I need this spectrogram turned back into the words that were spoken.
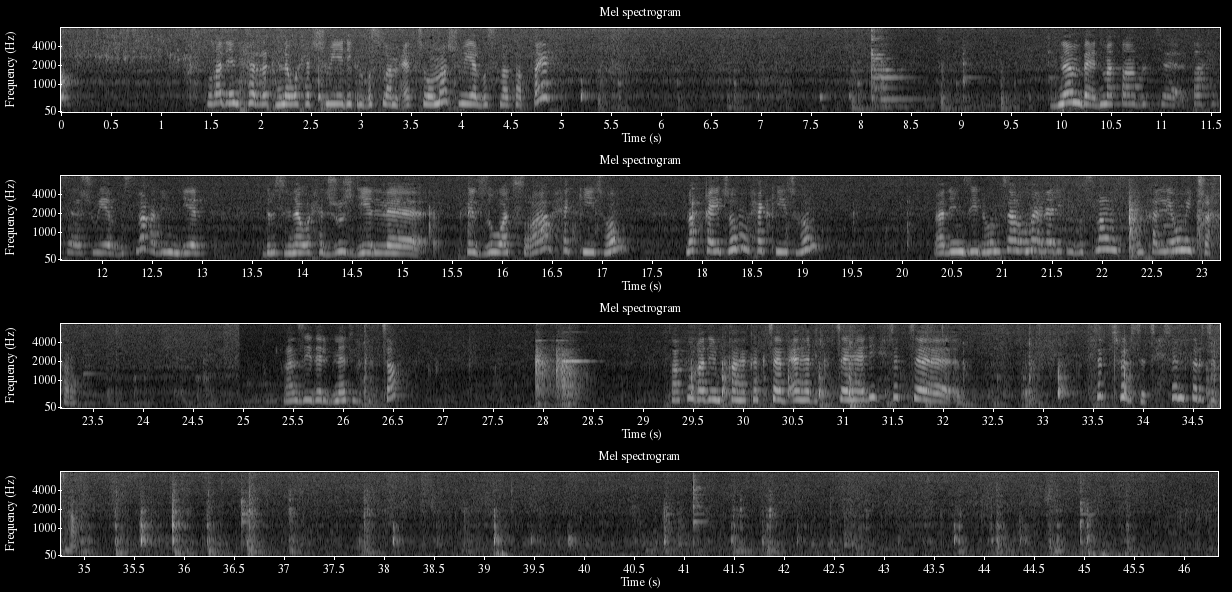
وغادي نحرك هنا واحد شوية ديك البصلة مع الثومه شوية البصلة تطيب هنا من بعد ما طابت طاحت شوية البصلة غادي ندير درت هنا واحد جوج ديال خيزوات صغار حكيتهم. نقيتهم وحكيتهم. غادي نزيدهم حتى هما على ديك البصلة ونخليهم يتشحروا. غنزيد البنات الكفتة. صافي وغادي نبقى هكا كتابعه هاد الكفته هادي حتى حتى تفرست حتى نفرتتها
